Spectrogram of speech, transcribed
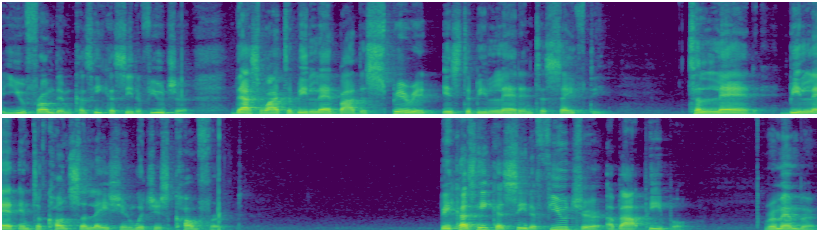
you from them because He can see the future. That's why to be led by the Spirit is to be led into safety, to led, be led into consolation, which is comfort. Because He can see the future about people. Remember,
